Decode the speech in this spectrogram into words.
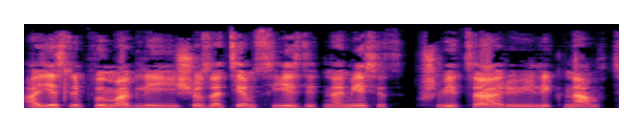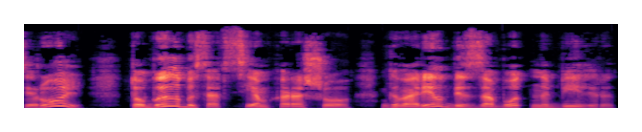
А если б вы могли еще затем съездить на месяц в Швейцарию или к нам в Тироль, то было бы совсем хорошо, — говорил беззаботно Биллерет.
